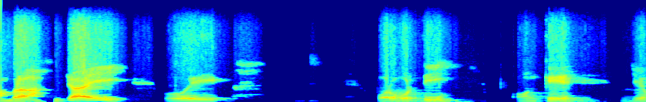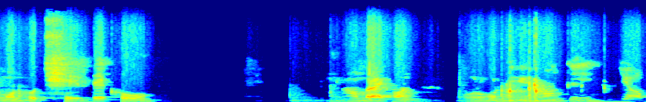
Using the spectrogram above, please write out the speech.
আমরা যাই ওই পরবর্তী অঙ্কে যেমন হচ্ছে, দেখো, আমরা এখন পরবর্তী অঙ্কে যাব।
